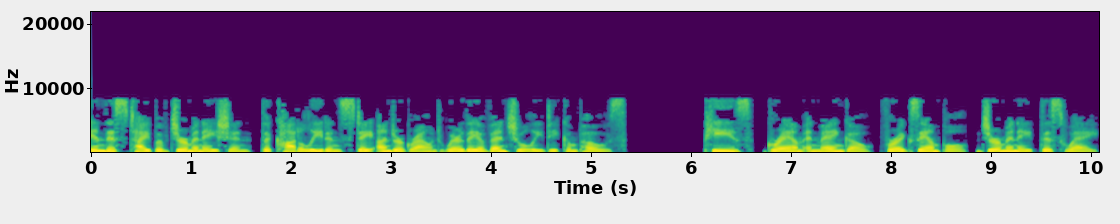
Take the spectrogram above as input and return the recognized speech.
In this type of germination, the cotyledons stay underground where they eventually decompose. Peas, gram and mango, for example, germinate this way.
